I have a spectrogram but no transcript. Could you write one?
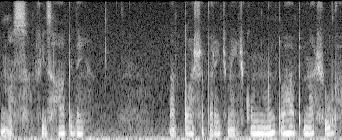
Nossa, fiz rápido, hein? Tocha aparentemente come muito rápido na chuva.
